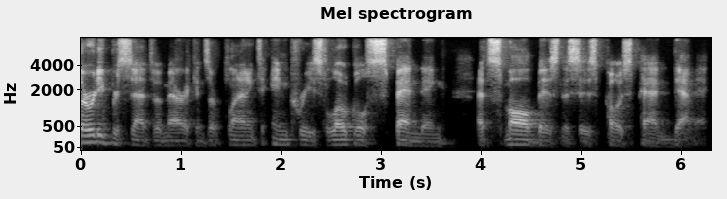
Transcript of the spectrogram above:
30% of Americans are planning to increase local spending at small businesses post pandemic.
